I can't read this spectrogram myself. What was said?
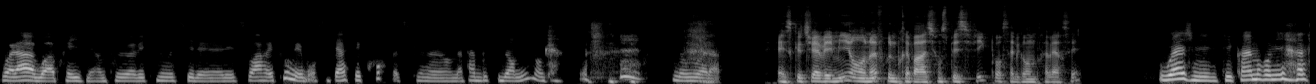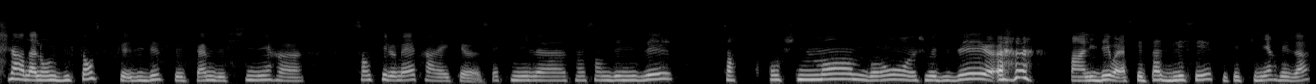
voilà, bon, après, ils venaient un peu avec nous aussi les, soirs et tout, mais bon, c'était assez court parce qu'on n'a pas beaucoup dormi. Donc, donc voilà. Est-ce que tu avais mis en œuvre une préparation spécifique pour cette grande traversée? Ouais, je m'étais quand même remis à faire de la longue distance parce que l'idée, c'était quand même de finir. Euh, 100 km avec 7500 de dénivelé. Sortie de confinement, bon, je me disais, enfin, l'idée, voilà, c'était de pas se blesser, c'était de finir déjà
